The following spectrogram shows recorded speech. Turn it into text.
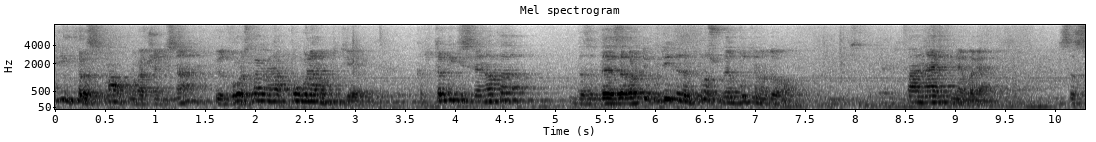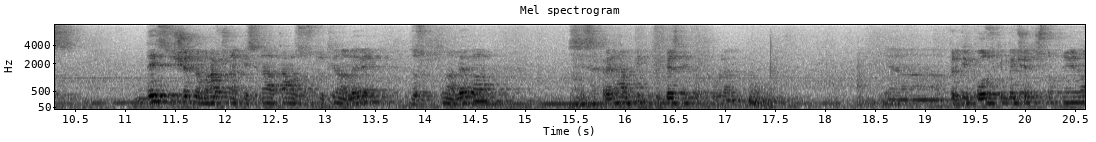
един пръст, малко мрачна киселина и отгоре слагам една по-голяма кутия. Като тръгне киселината, да, да я завърти кутията, да просто да я бутне надолу. Това е най-ефтиният вариант. С 10 шета мрачна киселина там за стотина лева, за стотина лева си съхранявам питки без никакъв проблем. А, преди ползвах и B401.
